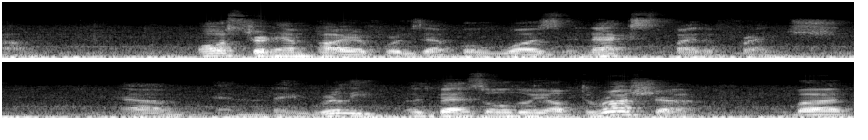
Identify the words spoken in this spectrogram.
Um, Austrian Empire, for example, was annexed by the French, um, and they really advanced all the way up to Russia, but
